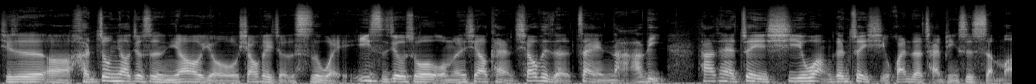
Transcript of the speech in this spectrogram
其实呃很重要，就是你要有消费者的思维，意思就是说，我们先要看消费者在哪里。他现在最希望跟最喜欢的产品是什么？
